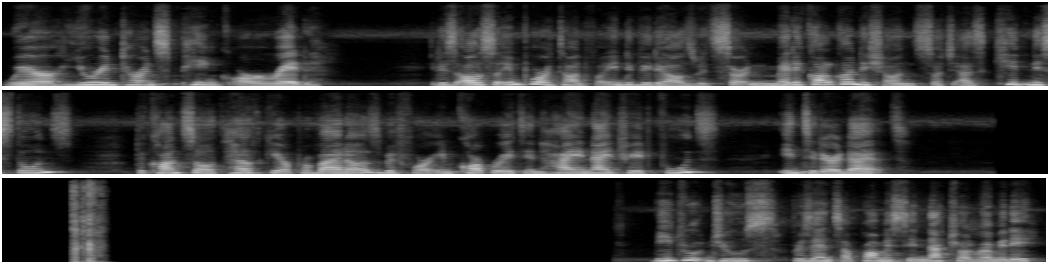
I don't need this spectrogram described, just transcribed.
where urine turns pink or red. It is also important for individuals with certain medical conditions such as kidney stones to consult healthcare providers before incorporating high nitrate foods into their diet. Beetroot juice presents a promising natural remedy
